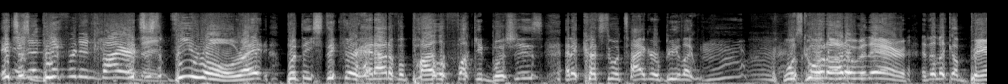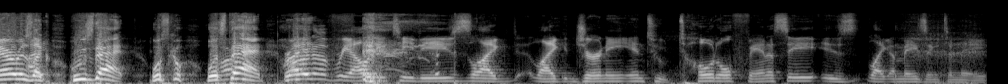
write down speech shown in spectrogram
it's In just a B- different environment. it's just B-roll, right? But they stick their head out of a pile of fucking bushes, and it cuts to a tiger being like, mm, "What's going on over there?" And then like a bear is like, "Who's that? What's go? What's that?" Part Right? of reality TV's like like journey into total fantasy is like amazing to me.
